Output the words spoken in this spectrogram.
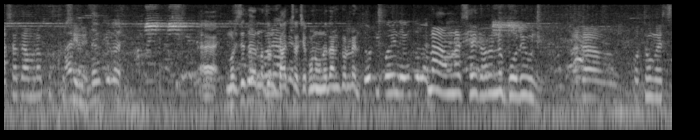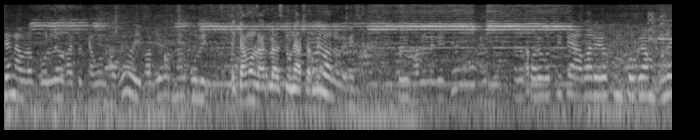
আসাতে আমরা খুব খুশি মসজিদে নতুন কাজ চলছে কোনো অনুদান করলেন? না আমরা সেই ধরনের বলিও নি। এটা প্রথম এসছেন আমরা বললেও হয়তো কেমন হবে ওইভাবে আমরা বলি। কেমন লাগল আজকে উনি আসাতে? খুবই ভালো লেগেছে। খুবই ভালো লেগেছে। পরবর্তীতে আবার এরকম প্রোগ্রাম হলে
